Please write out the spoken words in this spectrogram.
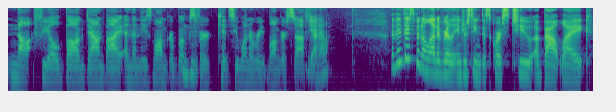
not feel bogged down by, and then these longer books for kids who want to read longer stuff. Mm-hmm. Yeah. You know? I think there's been a lot of really interesting discourse too about like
